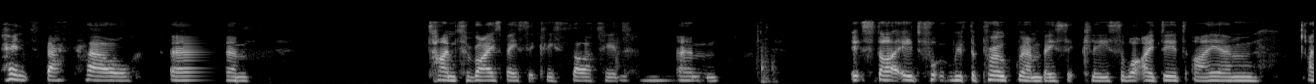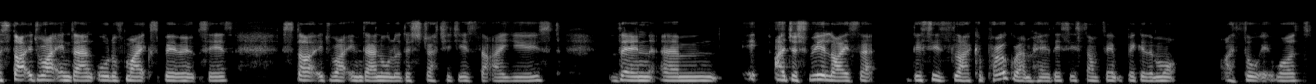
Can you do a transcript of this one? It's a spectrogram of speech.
hence, that's how um, Time to Rise basically started. Um, it started for, with the program basically. So what I did, I um, I started writing down all of my experiences, started writing down all of the strategies that I used. Then um, it, I just realized that this is like a program here. This is something bigger than what I thought it was.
